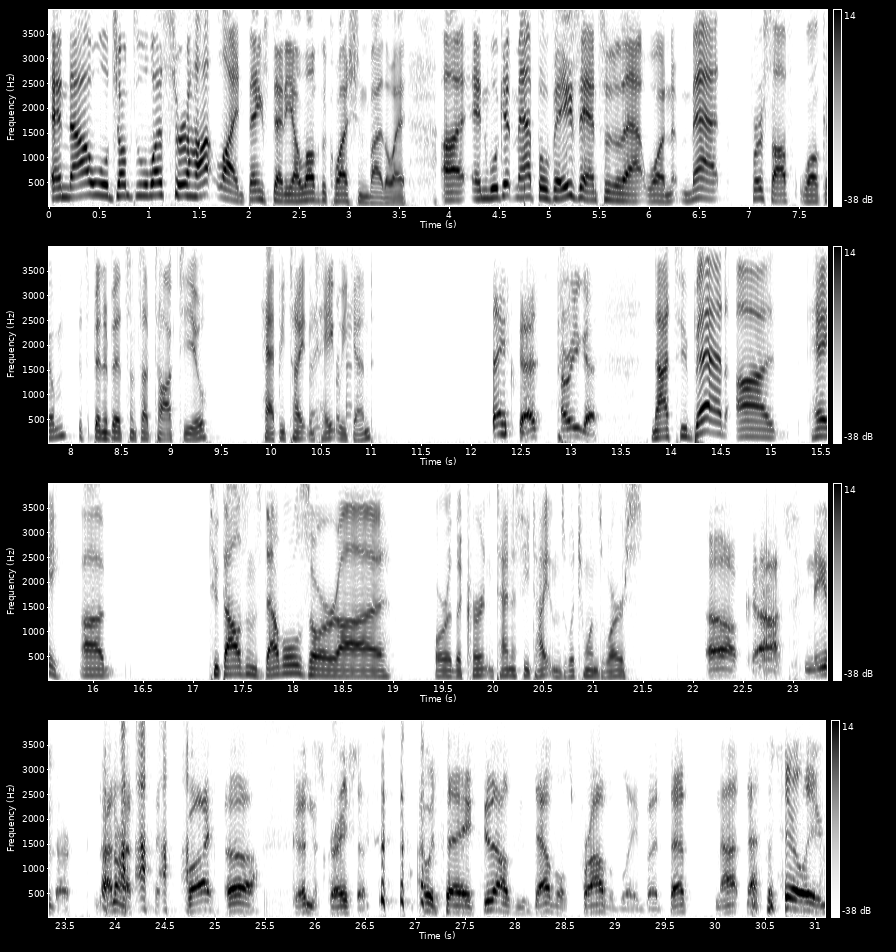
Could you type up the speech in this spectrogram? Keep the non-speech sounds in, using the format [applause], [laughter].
And now we'll jump to the Western Hotline. Thanks, Denny. I love the question, by the way. Uh, and we'll get Matt Bove's answer to that one. Matt, first off, welcome. It's been a bit since I've talked to you. Happy Titans Thanks, Hate man. Weekend. Thanks, guys. How are you guys? [laughs] Not too bad. Uh, hey, uh, 2000s Devils or uh, or the current Tennessee Titans? Which one's worse? Oh gosh, neither. I don't have to think. What? Oh, goodness gracious. I would say 2000 Devils probably, but that's not necessarily.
